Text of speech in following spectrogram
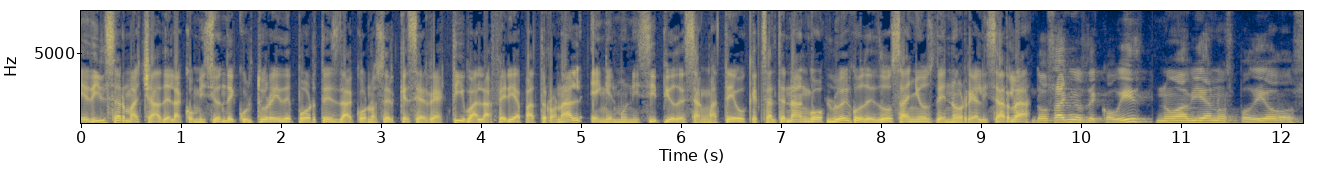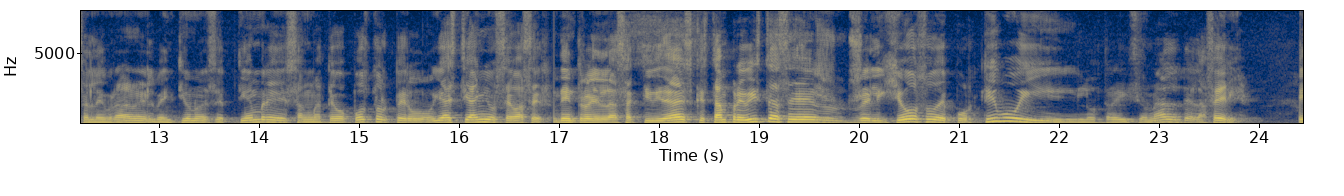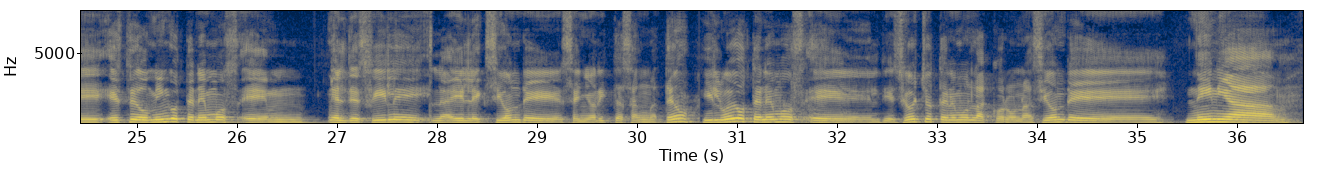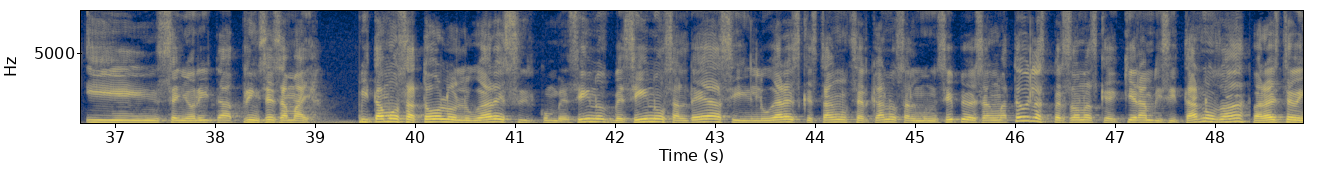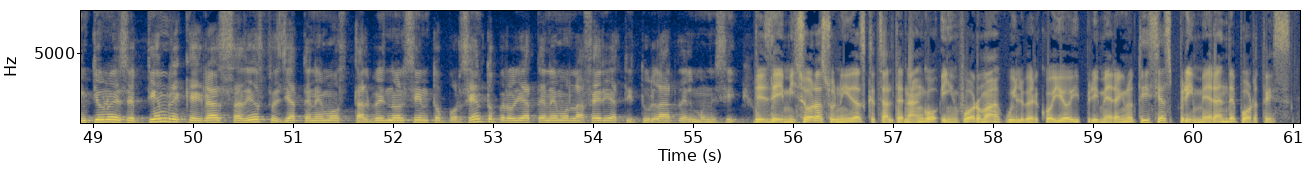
Edil Sarmachá de la Comisión de Cultura y Deportes da a conocer que se reactiva la feria patronal en el municipio de San Mateo, Quetzaltenango, luego de dos años de no realizarla. Dos años de COVID, no habíamos podido celebrar el 21 de septiembre San Mateo Apóstol, pero ya este año se va a hacer. Dentro de las actividades que están previstas es religioso, deportivo y lo tradicional de la feria. Eh, este domingo tenemos em, el desfile, la elección de señorita San Mateo y luego tenemos eh, el 18 tenemos la coronación de niña y señorita princesa Maya. Invitamos a todos los lugares circunvecinos, vecinos, aldeas y lugares que están cercanos al municipio de San Mateo y las personas que quieran visitarnos para este 21 de septiembre, que gracias a Dios pues ya tenemos, tal vez no el 100%, pero ya tenemos la feria titular del municipio. Desde Emisoras Unidas Quetzaltenango informa Wilber Coyoy, primera en noticias, primera en deportes.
